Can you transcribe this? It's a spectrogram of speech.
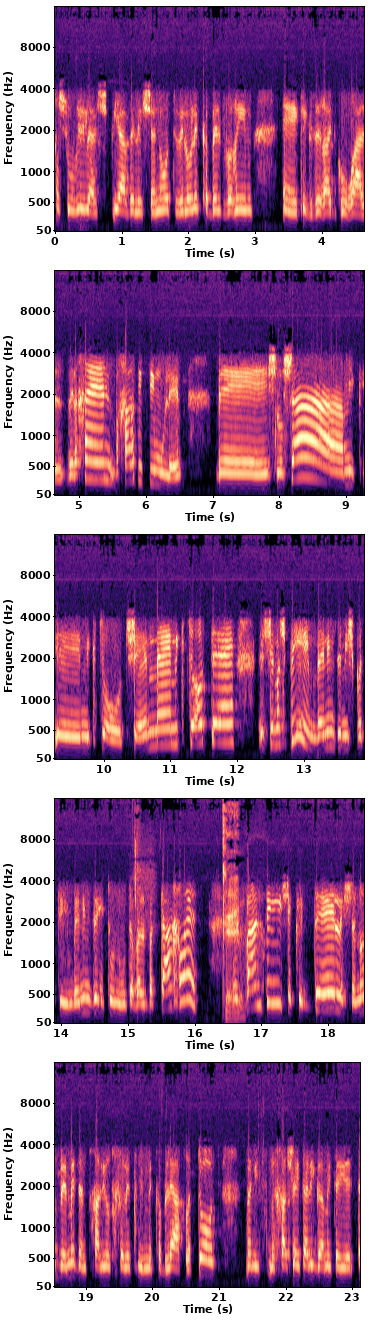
חשוב לי להשפיע ולשנות ולא לקבל דברים אה, כגזירת גורל. ולכן בחרתי, שימו לב, בשלושה מק- מקצועות שהם מקצועות שמשפיעים, בין אם זה משפטים, בין אם זה עיתונות, אבל בתכלס כן. הבנתי שכדי לשנות באמת אני צריכה להיות חלק ממקבלי ההחלטות, ואני שמחה שהייתה לי גם את,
